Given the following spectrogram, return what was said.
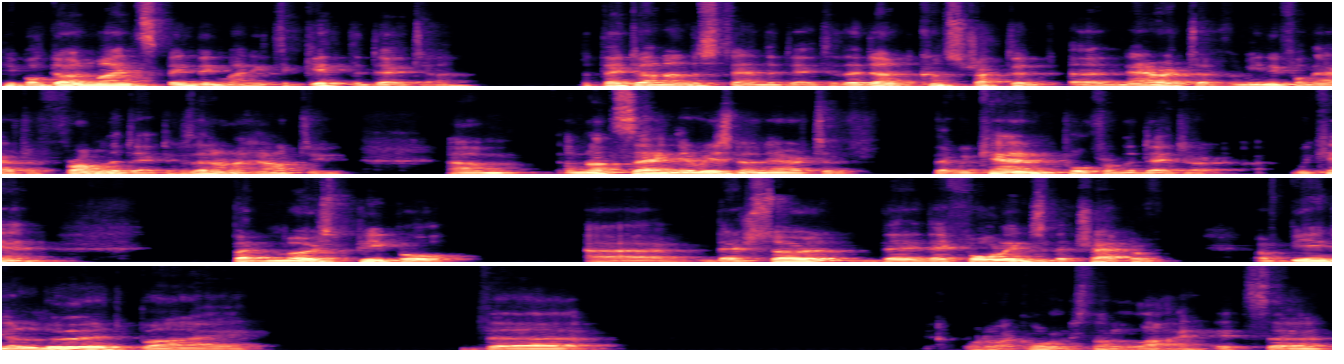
people don't mind spending money to get the data but they don't understand the data. They don't construct a, a narrative a meaningful narrative from the data because they don't know how to. Um, i'm not saying there is no narrative that we can pull from the data. We can. But most people uh, they're so they they fall into the trap of of being allured by the what do I call it? It's not a lie. It's uh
